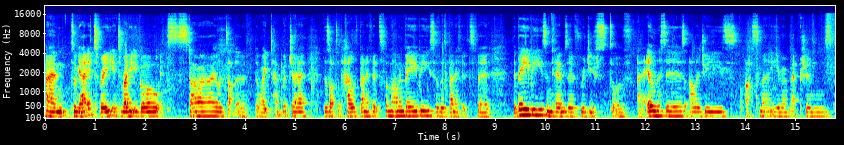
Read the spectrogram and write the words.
Um, so yeah, it's free. It's ready to go. It's sterile. It's at the, the right temperature. There's lots of health benefits for mum and baby. So there's benefits for the babies in terms of reduced sort of uh, illnesses, allergies, asthma, ear infections,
